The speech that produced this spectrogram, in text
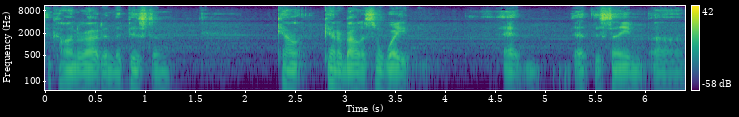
the conrod and the piston count, counterbalancing weight at at the same um,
